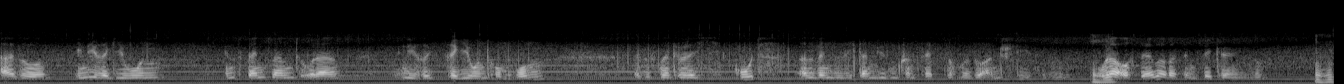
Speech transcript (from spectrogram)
also in die Region, ins Wendland oder in die Re Region drumherum. Es ist natürlich gut, also wenn sie sich dann diesem Konzept nochmal so anschließen. Mhm. Oder auch selber was entwickeln. Ne? Mhm.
